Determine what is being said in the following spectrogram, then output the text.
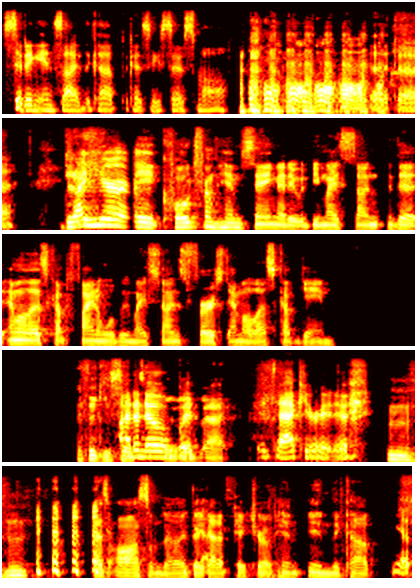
sitting inside the cup because he's so small. But, uh, Did I hear a quote from him saying that it would be my son? The MLS Cup final will be my son's first MLS Cup game. I think he said I don't know, something like that. It's accurate. hmm That's awesome, though. Like, they Yeah. got a picture of him in the cup. yep.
